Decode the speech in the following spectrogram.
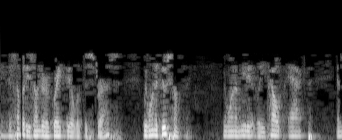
Mm-hmm. If somebody's under a great deal of distress, we want to do something. We want to immediately help, act. And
